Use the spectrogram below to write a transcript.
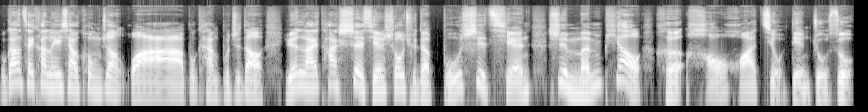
我刚才看了一下控状，哇，不看不知道，原来他涉嫌收取的不是钱，是门票和豪华酒店住宿。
